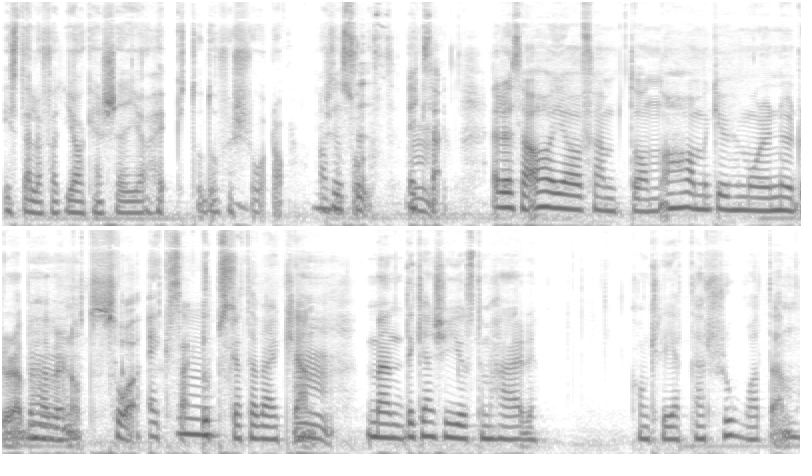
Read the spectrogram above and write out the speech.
Istället för att jag kanske säger högt och då förstår de. Alltså så. Precis, Mm. exakt. Eller så här, ah, jag har 15, jaha men gud hur mår du nu då? Behöver Mm. du något? Så. Exakt. Uppskattar verkligen. Mm. Men det kanske är just de här konkreta råden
